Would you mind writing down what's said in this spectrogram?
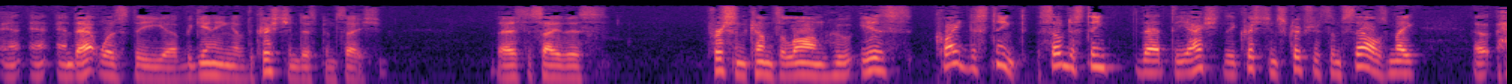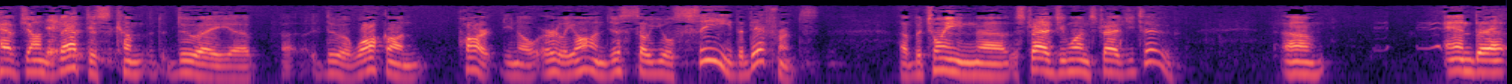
and, and, that was the uh, beginning of the Christian dispensation. That is to say, this person comes along who is quite distinct, so distinct that the actually the Christian scriptures themselves make uh, have John the Baptist come do a uh, uh, do a walk on part, you know, early on, just so you'll see the difference uh, between uh, strategy one and strategy two. Um, and uh,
